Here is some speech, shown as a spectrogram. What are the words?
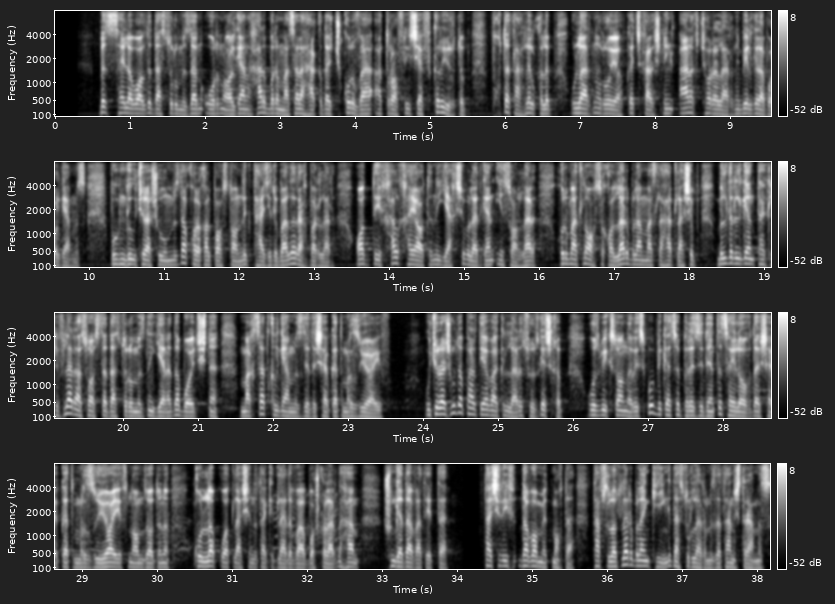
Biz saylovoldi dasturimizdan o'rin olgan har bir masala haqida chuqur va atroflicha fikr yuritib puxta tahlil qilib ularni ro'yobga chiqarishning aniq choralarini belgilab olganmiz. Bugungi uchrashuvimizda qoraqalpog'istonlik tajribali rahbarlar oddiy xalq hayotini yaxshi biladigan insonlar hurmatli oqsoqollar bilan maslahatlashib bildirilgan takliflar asosida dasturimizni yanada boyitishni maqsad qilganmiz dedi shavkat mirziyoyev. Uchrashuvda partiya vakillari so'zga chiqib o'zbekiston respublikasi prezidenti saylovida shavkat mirziyoyev nomzodini qo'llab quvvatlashini ta'kidladi va boshqalarni ham shunga da'vat etdi. Tashrif davom etmoqda. Tafsilotlar bilan keyingi dasturlarimizda tanishtiramiz.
